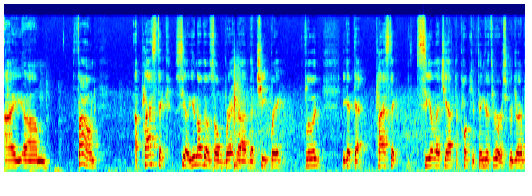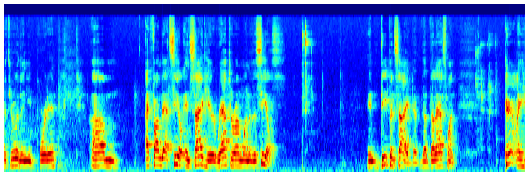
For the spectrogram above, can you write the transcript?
I um, found a plastic seal. You know those old brake, uh, the cheap brake fluid? You get that plastic seal that you have to poke your finger through or a screwdriver through and then you pour it in. Um, I found that seal inside here wrapped around one of the seals. and deep inside, the, the, the last one. Apparently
